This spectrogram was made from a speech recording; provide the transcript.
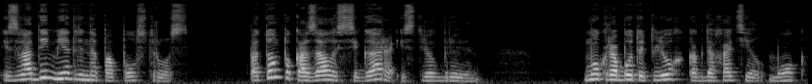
Из воды медленно пополз трос. Потом показалась сигара из трех бревен. Мог работать Лех, когда хотел, мог.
